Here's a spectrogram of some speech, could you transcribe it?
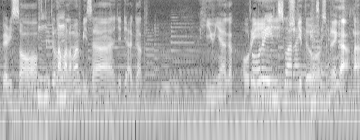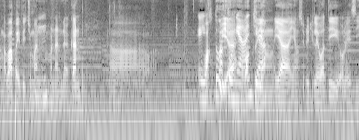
very soft Hmm, itu hmm. lama-lama bisa jadi agak hiunya agak orange, Orange gitu sebenarnya nggak nggak nggak apa-apa itu cuman Hmm. menandakan uh, Age- waktu ya waktu aja. yang ya yang sudah dilewati oleh si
